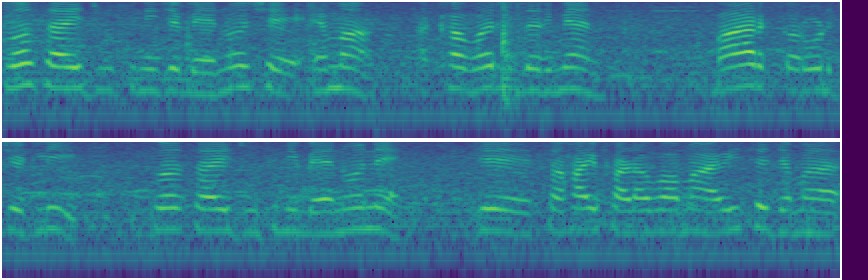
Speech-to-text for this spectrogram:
સ્વસહાય જૂથની જે બહેનો છે, એમાં આખા વર્ષ દરમિયાન બાર કરોડ જેટલી સ્વસહાય જૂથની બહેનોને જે સહાય ફાળવવામાં આવી છે, જેમાં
